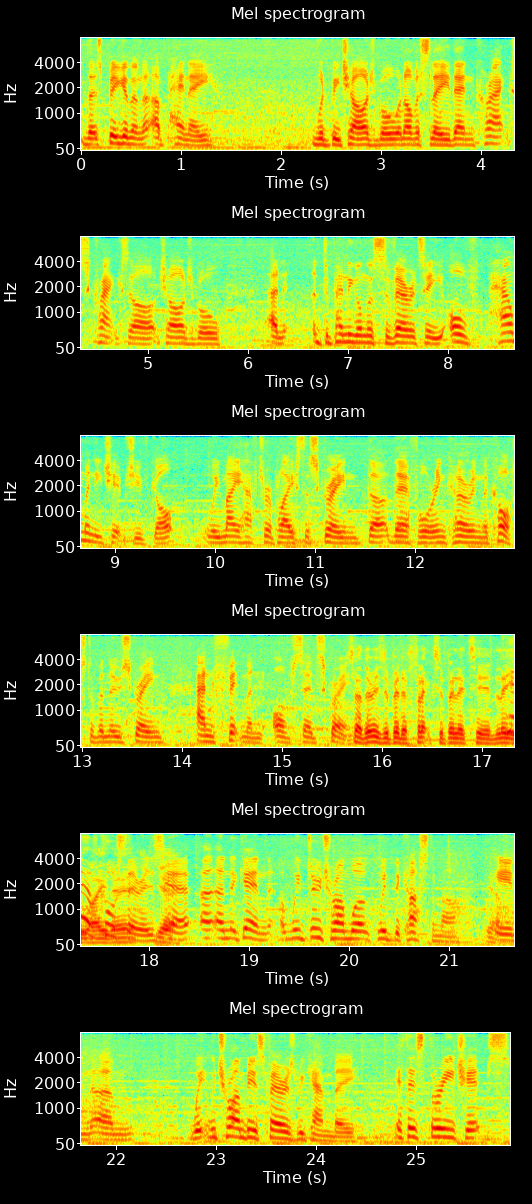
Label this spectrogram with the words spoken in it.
that's bigger than a penny would be chargeable, and obviously then cracks cracks are chargeable, and depending on the severity of how many chips you've got. We may have to replace the screen, th- therefore incurring the cost of a new screen and fitment of said screen. so there is a bit of flexibility and leeway Yeah, of course there. there is. Yeah, A- and again, we do try and work with the customer. Yeah. In um, we, we try and be as fair as we can be. If there's three chips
